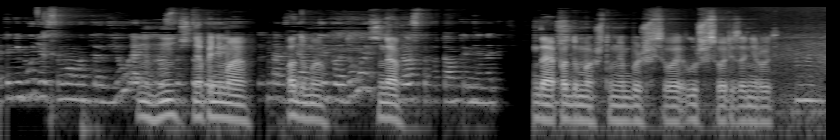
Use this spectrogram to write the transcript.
Это не будет в самом интервью, это Мгм, просто чтобы... Я понимаю. Прям подумаю. Ты подумаешь, Да. и просто потом ты мне напишешь. Да, я подумаю, что мне больше всего, лучше всего резонирует. Мгм.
